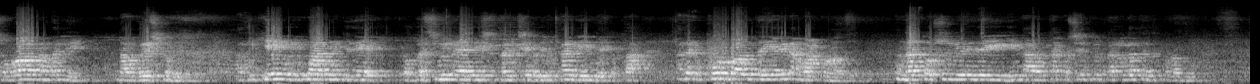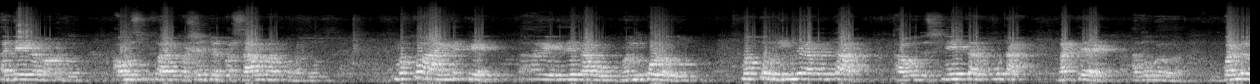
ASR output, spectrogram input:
ಸ್ವಭಾವ ನಮ್ಮಲ್ಲಿ ನಾವು ಬೆಳೆಸ್ಕೋಬೇಕು. ಅದಕ್ಕೇನು ರಿಕ್ವೈರ್ಮೆಂಟ್ ಇದೆ? ಒಬ್ಬ ಸಿವಿಲ್ ನ್ಯಾಯಾಧೀಶ ಪರೀಕ್ಷೆ ಬರೀಬೇಕಾದ್ರೆ ಏನ್ ಬೇಕಪ್ಪ? ಅದಕ್ಕೆ ಪೂರ್ವಭಾವಿ ತಯಾರಿ ನಾವು ಮಾಡ್ಕೊಳ್ಳೋದು ಒಂದು ಹತ್ತು ಈ ಈಗ ಹಿಂಗಾದಂಥ ಕ್ವಶನ್ ಪೇಪರ್ ಎಲ್ಲ ತೆಗೆದುಕೊಳ್ಳೋದು. ಅಧ್ಯಯನ ಮಾಡೋದು. ಅವ್ರ ಕ್ವಶನ್ ಪೇಪರ್ ಸಾಲ್ವ್ ಮಾಡ್ಕೊಳ್ಳೋದು ಮತ್ತು ಆ ಇದಕ್ಕೆ ಇದೆ ನಾವು ಹೊಂದ್ಕೊಳ್ಳೋದು. ಮತ್ತು ಹಿಂದೆ ಆದಂಥ ಆ ಒಂದು ಸ್ನೇಹಿತರ ಕೂಟ, ಮತ್ತೆ ಅದು ಗೊಂದಲ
